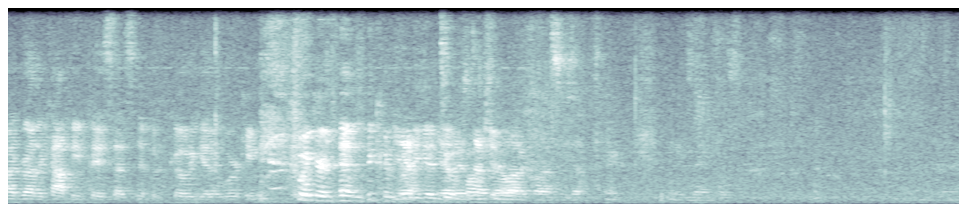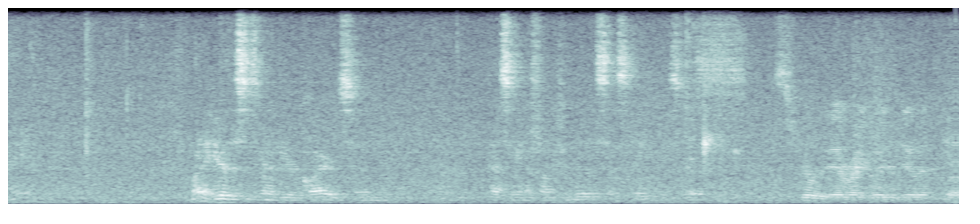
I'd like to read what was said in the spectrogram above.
I'd rather copy and paste that snippet of code and get it working quicker than converting Yeah, it yeah, to a there's definitely a lot of classes out there and examples. Alright. What I hear this is gonna be required soon, uh, passing in a function to the state is It's really the right way to do it. Yeah.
